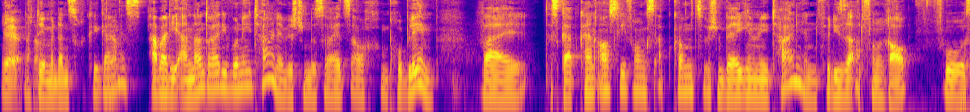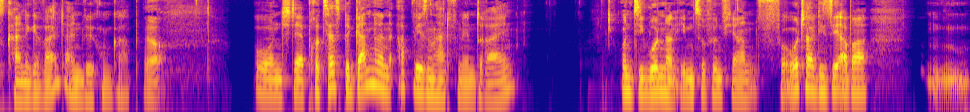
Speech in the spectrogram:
Ja, ja nachdem er dann zurückgegangen Ja. ist. Aber die anderen drei, die wurden in Italien erwischt und das war jetzt auch ein Problem, weil es gab kein Auslieferungsabkommen zwischen Belgien und Italien für diese Art von Raub, wo es keine Gewalteinwirkung gab. Ja. Und der Prozess begann dann in Abwesenheit von den dreien und sie wurden dann eben zu fünf Jahren verurteilt, die sie aber mh,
